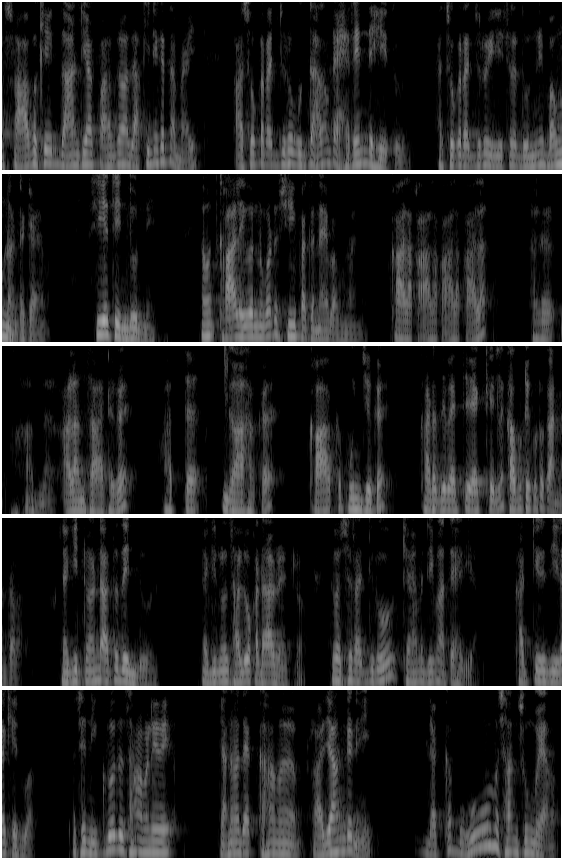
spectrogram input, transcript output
ශ්‍රාවකෙක් දාන ටිකක් වළඳනවා දකින්න එක තමයි අශෝක රජුගේ බුද්ධ ධර්මයට හැරෙන්න හේතුව. අශෝක රජු ඊසල දුන්නේ බමුණන්ට කෑම. සියතින් දුන්නේ. නමුත් කාලේ ඉවරනකොට සීපත නැහැ බමුණන්ට. කාලා කාලා කාලා කාලා අර අලන්සාටක හත් ගාහක කාක පුංජක කඩද වැත්තේ වැක්කෙල්ල කපුටෙකුට කන්න තරම්. නැගිටවන්න අත දෙන්න ඕන. නැගිටිනොත් සලුව කඩාගෙන වැටෙනවා. ඊට පස්සේ රජුරෝ කැම දීම අතහැරියා. කට්ටියට දීලා කෙරුවා. ඊපස්සේ නිග්‍රෝධ සාමණේර යනවා දැක්කහම රාජාංගනේ දැක්ක බොහෝම සංසුන්ව යනවා.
